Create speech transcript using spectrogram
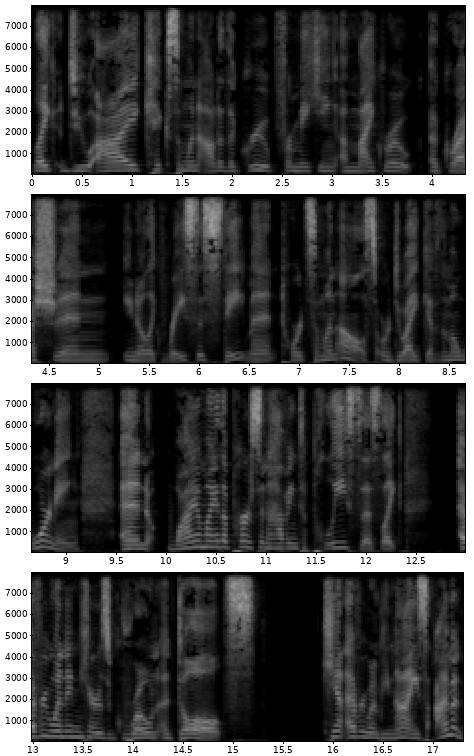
Like, do I kick someone out of the group for making a microaggression, you know, like racist statement towards someone else? Or do I give them a warning? And why am I the person having to police this? Like, everyone in here is grown adults. Can't everyone be nice? I'm a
